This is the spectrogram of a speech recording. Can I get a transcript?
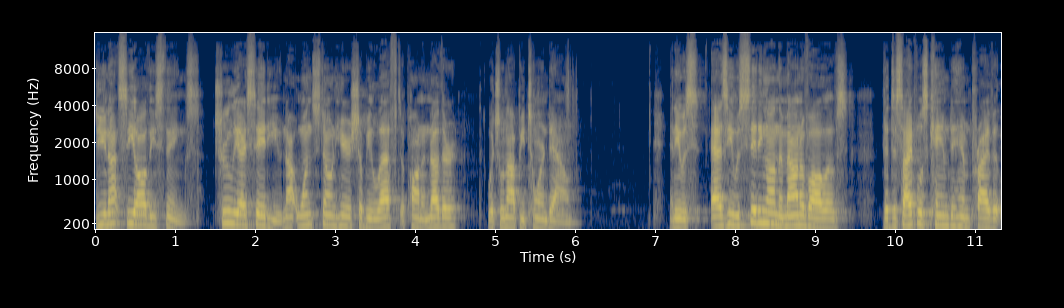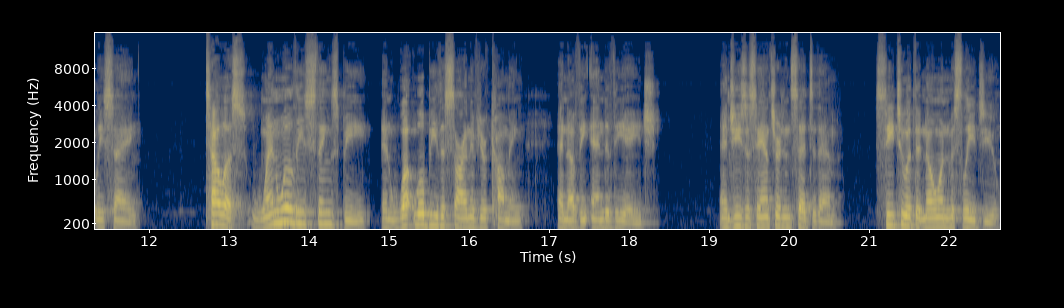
do you not see all these things? Truly I say to you, not one stone here shall be left upon another which will not be torn down. And he was as he was sitting on the Mount of Olives, the disciples came to him privately saying, Tell us, when will these things be, and what will be the sign of your coming and of the end of the age? And Jesus answered and said to them, See to it that no one misleads you.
